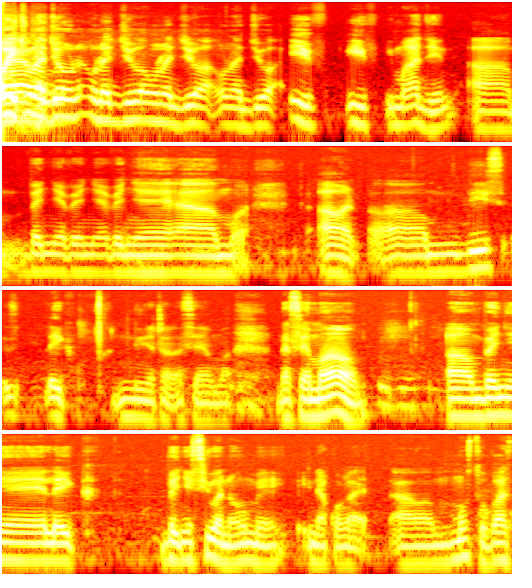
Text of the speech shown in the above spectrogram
wait unajua unajua unajua unajua if if imagine um venye venye venye um uh, um this is like nini hata nasema nasema um venye like venye si wanaume inakwanga um, most of us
